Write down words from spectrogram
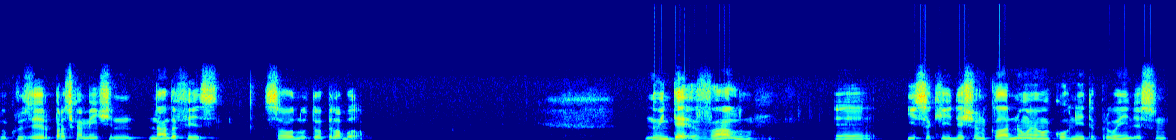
o Cruzeiro praticamente nada fez. Só lutou pela bola. No intervalo, é, isso aqui, deixando claro, não é uma corneta para o Enderson.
